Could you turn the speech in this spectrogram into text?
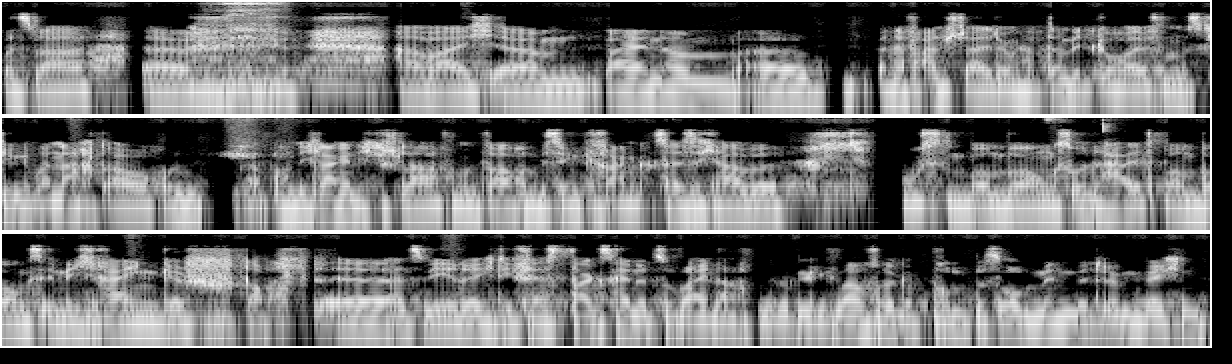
Und zwar äh, war ich ähm, bei einem äh, bei einer Veranstaltung, habe da mitgeholfen. Es ging über Nacht auch und habe auch nicht lange nicht geschlafen und war auch ein bisschen krank. Das heißt, ich habe Hustenbonbons und Halsbonbons in mich reingestopft, äh, als wäre ich die Festtagshenne zu Weihnachten. Ich war voll gepumpt bis oben hin mit irgendwelchen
